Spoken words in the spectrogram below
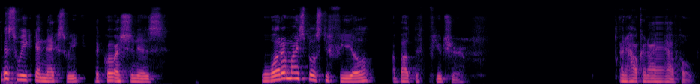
This week and next week, the question is, what am I supposed to feel about the future? And how can I have hope?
